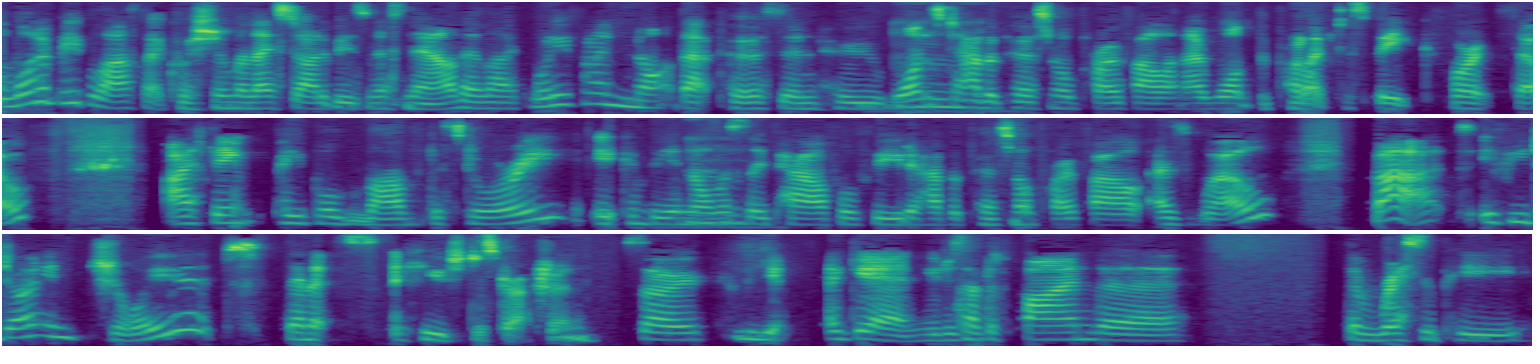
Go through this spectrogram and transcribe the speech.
a lot of people ask that question when they start a business now. They're like, what if I'm not that person who wants mm. to have a personal profile and I want the product to speak for itself? I think people love the story. It can be mm-hmm. enormously mm. powerful for you to have a personal profile as well. But if you don't enjoy it, then it's a huge distraction. So yeah, again, you just have to find the the recipe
